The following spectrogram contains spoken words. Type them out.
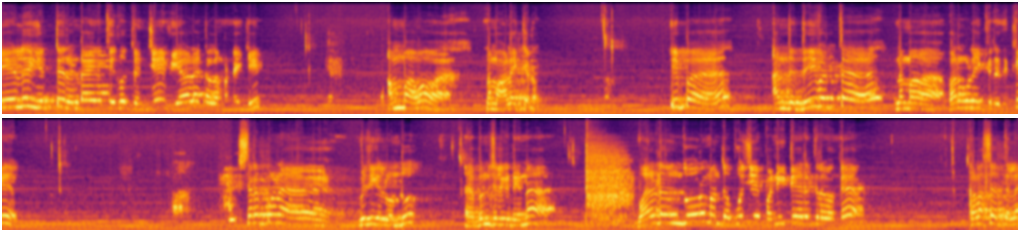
ஏழு எட்டு ரெண்டாயிரத்தி இருபத்தி அஞ்சு வியாழக்கிழமை அன்னைக்கு அம்மாவை நம்ம அழைக்கணும். இப்ப அந்த தெய்வத்தை நம்ம வரவழைக்கிறதுக்கு சிறப்பான விதிகள் உண்டு. அப்படின்னு சொல்லிக்கிட்டீங்கன்னா வருடந்தோறும் அந்த பூஜையை பண்ணிக்கிட்டே இருக்கிறவங்க கலசத்துல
